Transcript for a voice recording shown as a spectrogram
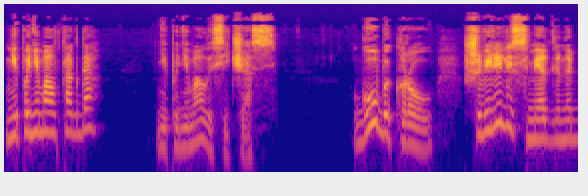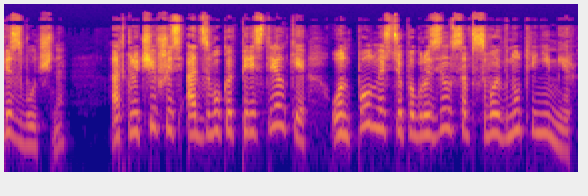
Не понимал тогда, не понимал и сейчас. Губы Кроу шевелились медленно, беззвучно. Отключившись от звуков перестрелки, он полностью погрузился в свой внутренний мир.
